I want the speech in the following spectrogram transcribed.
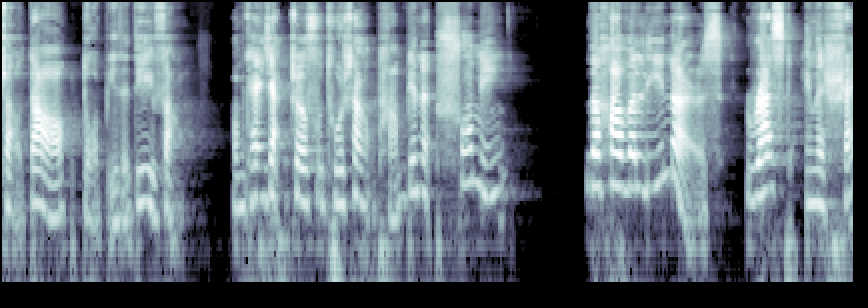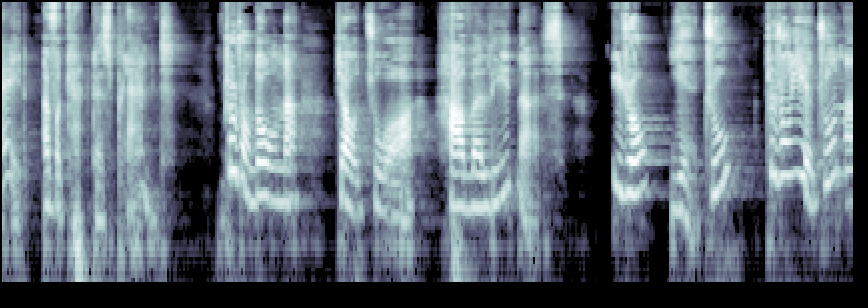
找到躲避的地方。我们看一下这幅图上旁边的说明：The javelinas rest in the shade of a cactus plant。这种动物呢，叫做 javelinas，一种野猪。这种野猪呢？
